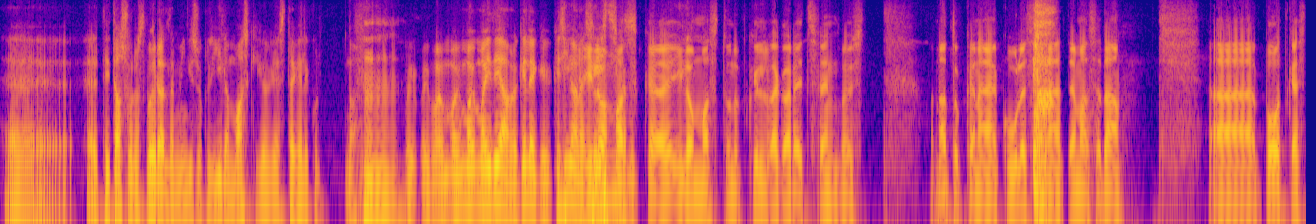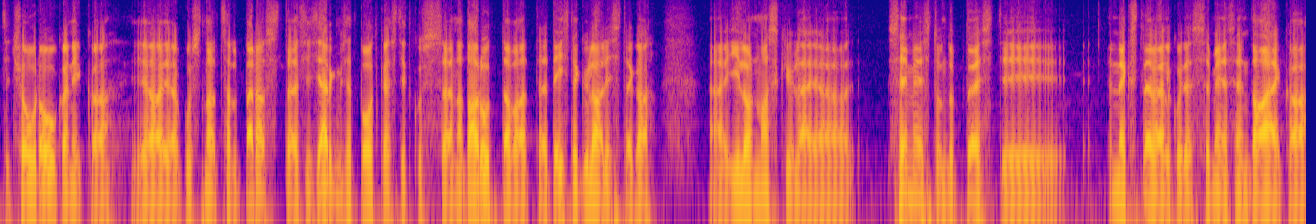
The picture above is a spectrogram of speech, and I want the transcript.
et ei tasu ennast võrrelda mingisuguse Elon Muskiga, kes tegelikult noh, või, või ma, ma, ma ei tea, kellegagi, kes iganes. Elon Musk ka..., Elon Musk tundub küll väga rets vend, ma just natukene kuulasin tema seda äh, podcast'i Joe Roganiga ja, ja kus nad seal pärast äh, siis järgmised podcast'id, kus nad arutavad teiste külalistega äh, Elon Muski üle ja see mees tundub tõesti next level, kuidas see mees enda aega,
